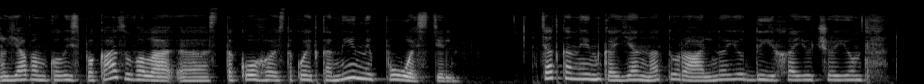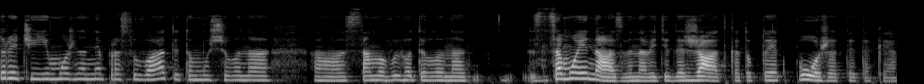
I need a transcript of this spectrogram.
Я вам колись показувала е, з, такого, з такої тканини постіль. Ця тканинка є натуральною, дихаючою. До речі, її можна не прасувати, тому що вона а, саме виготовлена з самої назви, навіть іде жатка, тобто як пожати таке.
